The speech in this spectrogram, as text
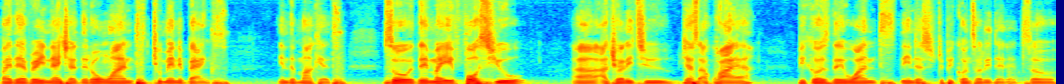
by their very nature they don't want too many banks in the market, so they may force you uh, actually to just acquire because they want the industry to be consolidated. So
